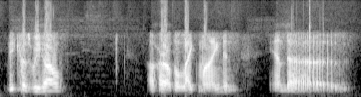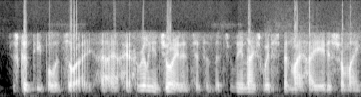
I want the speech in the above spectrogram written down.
because we all are of the like mind and and uh, just good people, and so I, I, I really enjoy it. It's, it's, a, it's really a nice way to spend my hiatus from my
